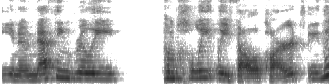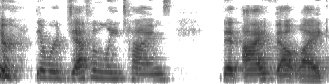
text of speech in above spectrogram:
You know, nothing really completely fell apart. There there were definitely times that I felt like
